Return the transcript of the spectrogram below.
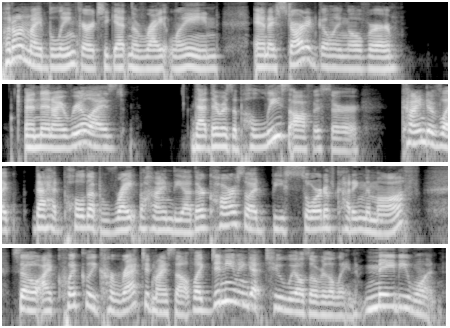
put on my blinker to get in the right lane, and I started going over, and then I realized that there was a police officer kind of like that had pulled up right behind the other car so I'd be sort of cutting them off. So I quickly corrected myself, like didn't even get two wheels over the lane, maybe one.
